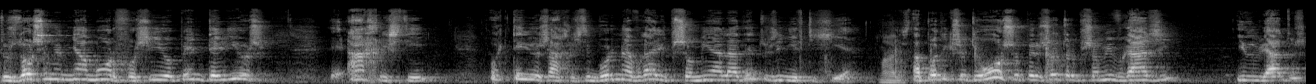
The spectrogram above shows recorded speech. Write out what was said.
Τους δώσαμε μια μόρφωση η οποία είναι τελείως ε, άχρηστη, όχι τελείως άχρηστη, μπορεί να βγάλει ψωμί αλλά δεν τους δίνει ευτυχία. Μάλιστα. Απόδειξε ότι όσο περισσότερο ψωμί βγάζει η δουλειά τους,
